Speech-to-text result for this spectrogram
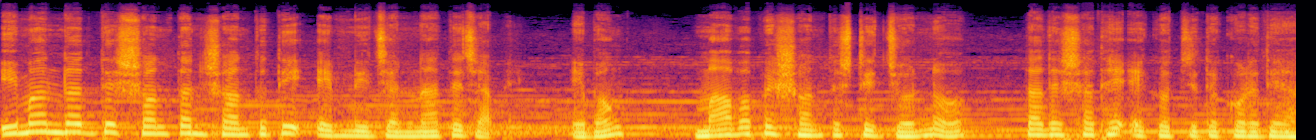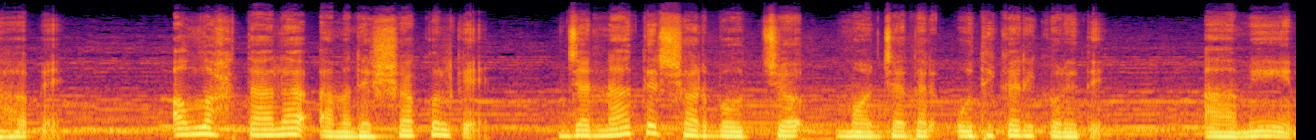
ইমানদারদের সন্তান সন্ততি এমনি জান্নাতে যাবে এবং মা বাপের সন্তুষ্টির জন্য তাদের সাথে একত্রিত করে দেয়া হবে। আল্লাহ তাআলা আমাদের সকলকে জান্নাতের সর্বোচ্চ মর্যাদার অধিকারী করে দিন আমিন।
